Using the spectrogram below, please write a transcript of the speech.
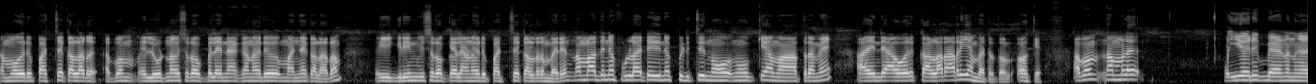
നമ്മൾ ഒരു പച്ച കളർ അപ്പം ലൂട്ടിനോ ഫിഷർ ഒപ്പലേനാക്കാണ് ഒരു മഞ്ഞ കളറും ഈ ഗ്രീൻ ഒക്കെയിലാണ് ഒരു പച്ച കളറും വരും. നമ്മൾ അതിനെ ഫുള്ളായിട്ട് ഇതിനെ പിടിച്ച് നോ നോക്കിയാൽ മാത്രമേ അതിന്റെ ആ ഒരു കളർ അറിയാൻ പറ്റത്തുള്ളൂ. ഓക്കെ. അപ്പം നമ്മൾ ഈ ഒരു ബേഡ് നിങ്ങൾ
